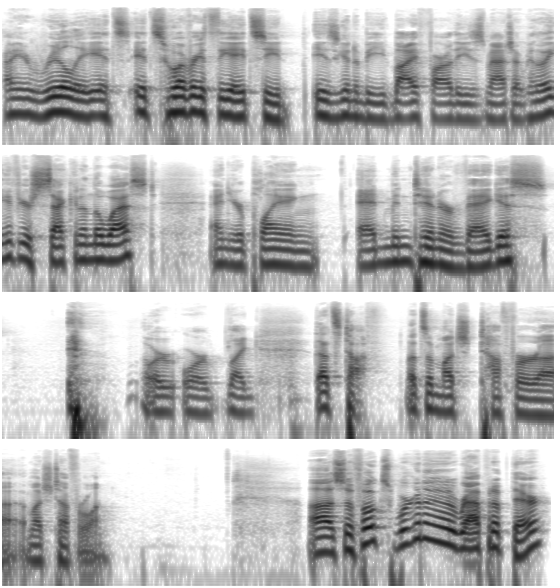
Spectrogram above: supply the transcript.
I mean, really, it's it's whoever gets the eight seed is going to be by far the easiest matchup. Because I think if you're second in the West and you're playing Edmonton or Vegas, or or like that's tough. that's a much tougher, uh, a much tougher one. Uh, so, folks, we're gonna wrap it up there.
